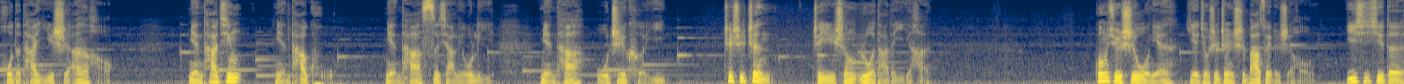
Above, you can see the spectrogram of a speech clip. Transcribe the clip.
护得他一世安好，免他惊，免他苦，免他四下流离，免他无枝可依，这是朕这一生偌大的遗憾。光绪十五年，也就是朕十八岁的时候，依稀记得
